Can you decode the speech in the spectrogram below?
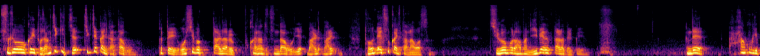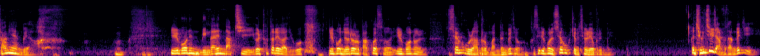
수교 거의 도장 찍기 직전까지 갔다고. 그때 50억 달러를 북한한테 준다고 말, 말, 돈 액수까지 다 나왔어. 지금으로 하면 200억 달러 될 거예요. 근데 한국이 방해한 거야. 어. 일본인 민간인 납치 이걸 터뜨려가지고 일본 여론을 바꿔서 일본을 쇄국을 하도록 만든 거죠. 그래서 일본이 쇄국 정책을 해버린 거예요. 정치를 잘못한 거지.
